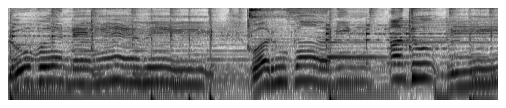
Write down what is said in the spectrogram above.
ලොව නෑවේ වරුගානින් අඳුරේ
